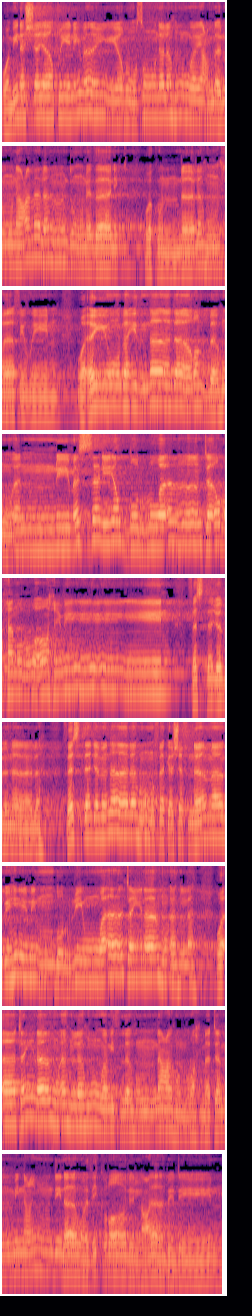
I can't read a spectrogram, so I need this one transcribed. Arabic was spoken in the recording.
ومن الشياطين من يغوصون له ويعملون عملا دون ذلك وكنا لهم حافظين. وأيوب إذ نادى ربه أني مسني الضر وأنت أرحم الراحمين. فاستجبنا له فاستجبنا له فكشفنا ما به من ضر وآتيناه أهله وآتيناه أهله ومثلهم معهم رحمة من عندنا وذكرى للعابدين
